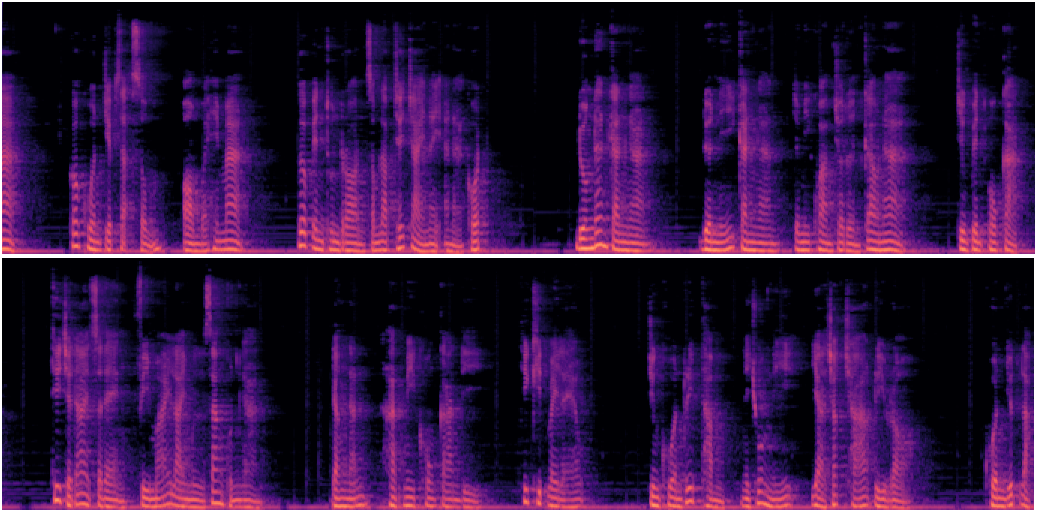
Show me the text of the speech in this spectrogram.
มาก ก็ควรเก็บสะสมออมไว้ให้มาก เพื่อเป็นทุนรอนสำหรับใช้จ่ายในอนาคต ดวงด้านการงาน เดือนนี้การงานจะมีความเจริญก้าวหน้า จึงเป็นโอกาส ที่จะได้แสดงฝีไม้ลายมือสร้างผลงาน ดังนั้นหากมีโครงการดีที่คิดไว้แล้ว จึงควรรีบทำในช่วงนี้อย่าชักช้ารีรอ ควรยึดหลัก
